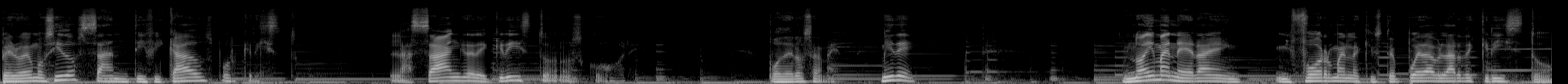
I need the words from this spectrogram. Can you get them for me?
Pero hemos sido santificados por Cristo. La sangre de Cristo nos cubre poderosamente. Mire, no hay manera ni forma en la que usted pueda hablar de Cristo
